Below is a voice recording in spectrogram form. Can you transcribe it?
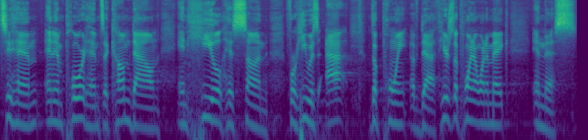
to him and implored him to come down and heal his son, for he was at the point of death. Here's the point I want to make in this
